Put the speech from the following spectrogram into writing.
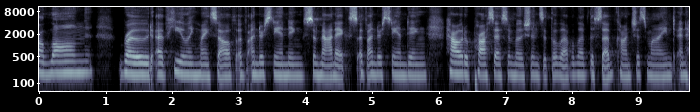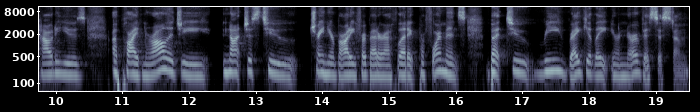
a long road of healing myself, of understanding somatics, of understanding how to process emotions at the level of the subconscious mind, and how to use applied neurology, not just to train your body for better athletic performance, but to re regulate your nervous system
